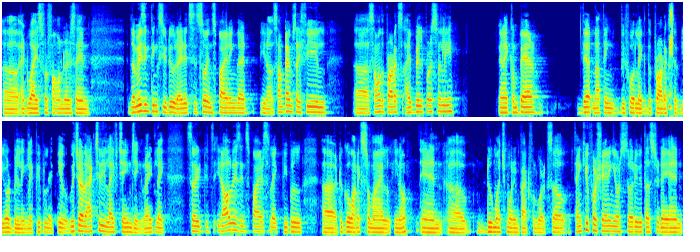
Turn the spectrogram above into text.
uh, advice for founders, and the amazing things you do. Right? It's it's so inspiring that you know sometimes I feel uh, some of the products I build personally, when I compare, they're nothing before like the products that you're building, like people like you, which are actually life changing, right? Like so it, it it always inspires like people uh, to go one extra mile you know and uh, do much more impactful work so thank you for sharing your story with us today and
